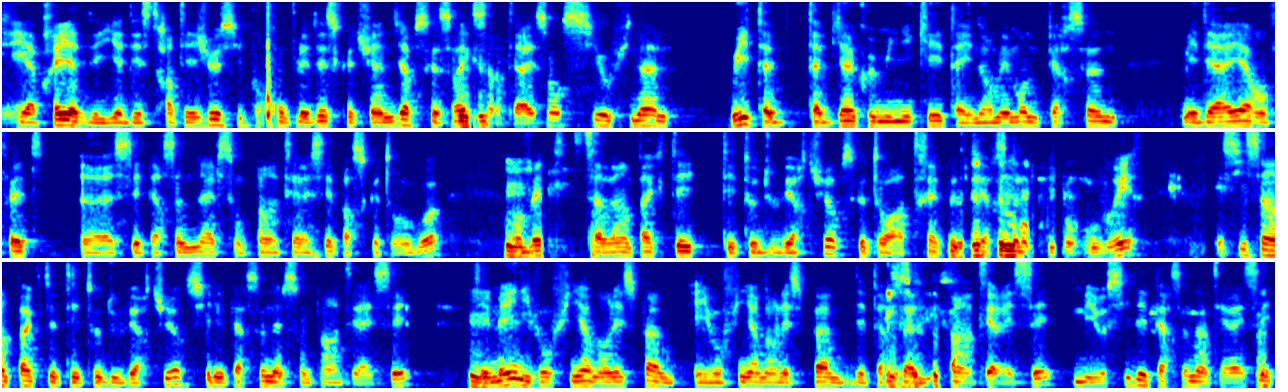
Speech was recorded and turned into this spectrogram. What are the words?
Et après, il y, a des, il y a des stratégies aussi pour compléter ce que tu viens de dire, parce que c'est vrai que c'est intéressant. Si au final, oui, tu as, as, bien communiqué, tu as énormément de personnes, mais derrière, en fait, euh, ces personnes-là, elles sont pas intéressées par ce que tu envoies. En mmh. fait, ça va impacter tes taux d'ouverture, parce que tu auras très peu de personnes qui vont ouvrir. Et si ça impacte tes taux d'ouverture, si les personnes, elles sont pas intéressées, tes mails, ils vont finir dans les spams. Et ils vont finir dans les spams des personnes pas intéressées, mais aussi des personnes intéressées.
